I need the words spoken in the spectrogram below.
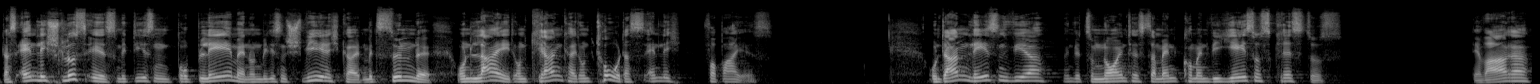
Dass endlich Schluss ist mit diesen Problemen und mit diesen Schwierigkeiten, mit Sünde und Leid und Krankheit und Tod, dass es endlich vorbei ist. Und dann lesen wir, wenn wir zum Neuen Testament kommen, wie Jesus Christus der wahre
